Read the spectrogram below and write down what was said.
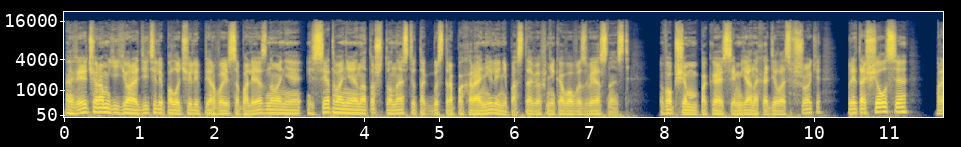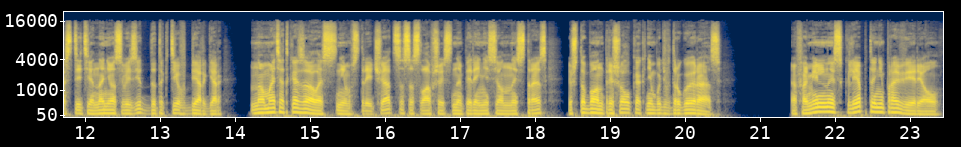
А вечером ее родители получили первые соболезнования и сетования на то, что Настю так быстро похоронили, не поставив никого в известность. В общем, пока семья находилась в шоке, притащился, простите, нанес визит детектив Бергер, но мать отказалась с ним встречаться, сославшись на перенесенный стресс, и чтобы он пришел как-нибудь в другой раз. А фамильный склеп ты не проверил.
